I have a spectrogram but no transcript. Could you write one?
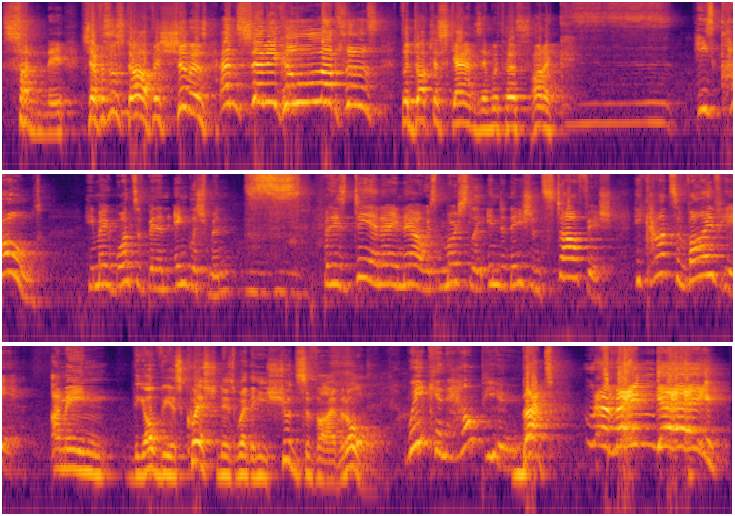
Suddenly, Jefferson Starfish shivers and semi collapses. The doctor scans him with her sonic. He's cold. He may once have been an Englishman, but his DNA now is mostly Indonesian starfish. He can't survive here. I mean, the obvious question is whether he should survive at all. We can help you. But Revenge!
